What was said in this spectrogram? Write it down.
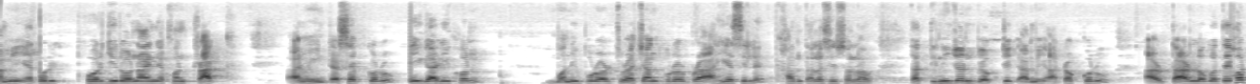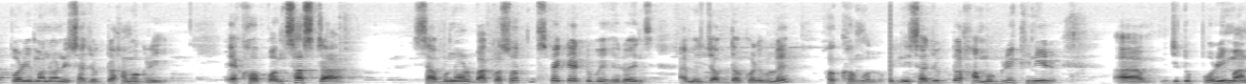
আমি ফ'ৰ জিৰ' নাইন এখন ট্ৰাক আমি ইণ্টাৰচেপ্ট কৰোঁ। এই গাড়ীখন মণিপুৰৰ চোৰাচান্দপুৰৰ পৰা আহি আছিলে খান তালাচী চলাওঁ। তাত তিনিজন ব্যক্তিক আমি আটক কৰোঁ। আৰু তাৰ লগতে বৃহৎ পৰিমাণৰ নিচাযুক্ত সামগ্ৰী এশ পঞ্চাছটা চাবোনৰ বাকচত এক্সপেক্টেড টু বি হিৰইনছ আমি জব্দ কৰিবলৈ সক্ষম হ'লোঁ। নিচাযুক্ত সামগ্ৰীখিনিৰ যিটো পৰিমাণ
